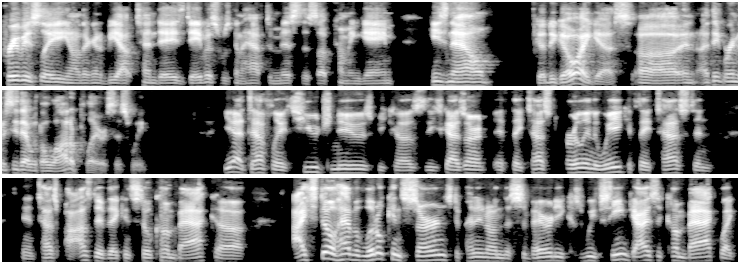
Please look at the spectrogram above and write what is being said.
Previously, you know they're going to be out 10 days. Davis was going to have to miss this upcoming game. He's now good to go, I guess. Uh, and I think we're going to see that with a lot of players this week. Yeah, definitely. It's huge news because these guys aren't. If they test early in the week, if they test and and test positive, they can still come back. Uh, I still have a little concerns depending on the severity because we've seen guys that come back like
